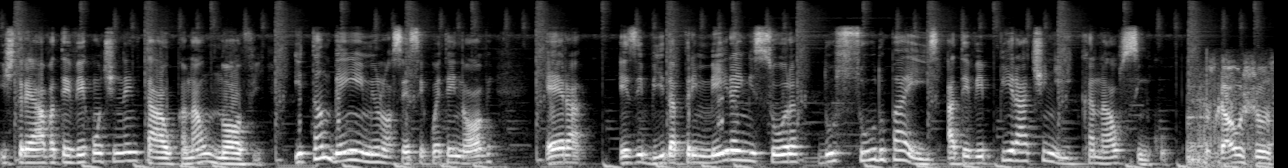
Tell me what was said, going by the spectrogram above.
estreava a TV Continental, canal 9, e também em 1959 era exibida a primeira emissora do sul do país, a TV Piratini, canal 5. Os gaúchos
